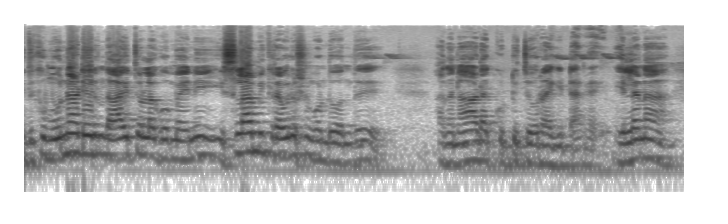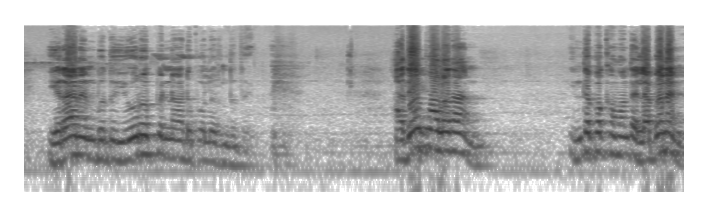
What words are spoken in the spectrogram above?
இதுக்கு முன்னாடி இருந்த ஆயத்துல்லா குமேனி இஸ்லாமிக் ரெவல்யூஷன் கொண்டு வந்து அந்த நாடை குட்டிச்சோறாக்கிட்டாங்க. இல்லைன்னா ஈரான் என்பது யூரோப்பியன் நாடு போல் இருந்தது. அதே போல தான் இந்த பக்கம் வந்த Lebanon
